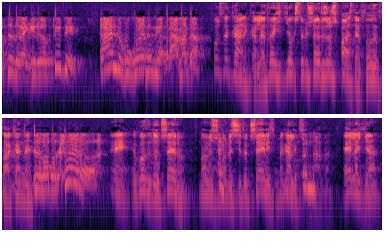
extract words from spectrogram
αυτή δεν έχει ιδιοκτήτη. Κάνει κουκουέ τέτοια πράγματα. Πώς δεν κάνει καλά, εδώ έχει διώξει το μισό ριζοσπάστη, αυτό δεν θα έκανε; Εγώ το ξέρω. Ε, εγώ δεν το ξέρω. Νόμιζα μόνο εσύ το ξέρεις. Μεγάλη ξυπνάδα. Έλα, γεια.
